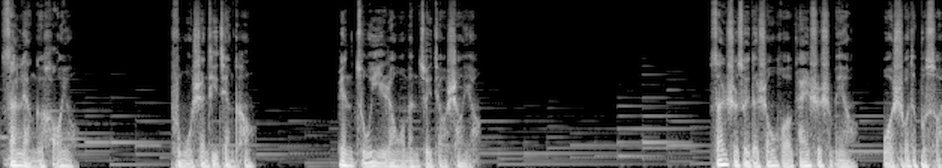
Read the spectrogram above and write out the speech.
三两个好友，父母身体健康，便足以让我们嘴角上扬。三十岁的生活该是什么样？我说的不算。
